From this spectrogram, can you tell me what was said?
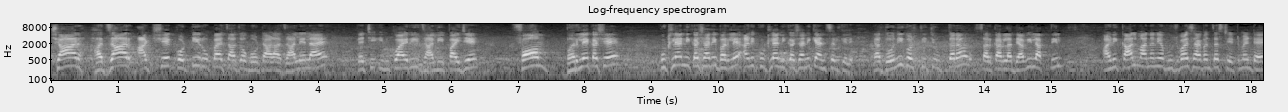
चार हजार आठशे कोटी रुपयाचा जो घोटाळा झालेला आहे त्याची इन्क्वायरी झाली पाहिजे. फॉर्म भरले कसे? कुठल्या निकषाने भरले आणि कुठल्या निकषाने कॅन्सल केले? या दोन्ही गोष्टीची उत्तरं सरकारला द्यावी लागतील. आणि काल माननीय भुजबळ साहेबांचं स्टेटमेंट आहे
